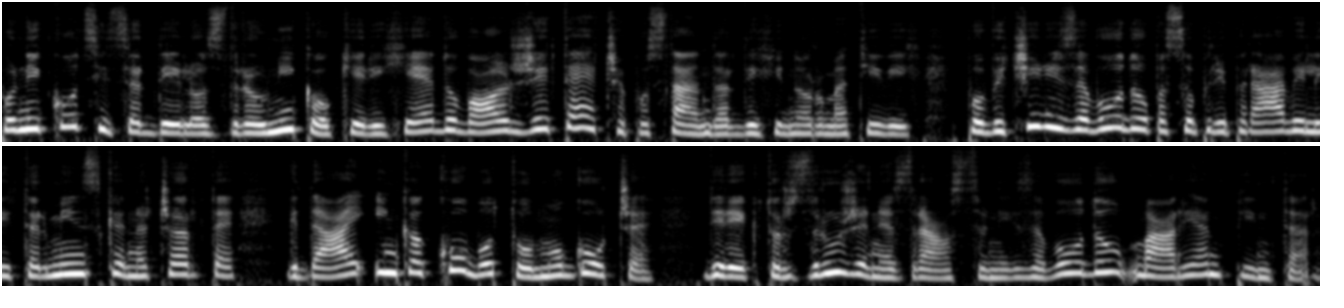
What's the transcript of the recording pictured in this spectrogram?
Ponekod sicer delo zdravnikov, kjer jih je dovolj, že teče po standardih in normativih, po večini zavodov pa so pripravili terminske načrte, kdaj in kako bo to mogoče. Direktor Združenja zdravstvenih zavodov Marjan Pinter.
